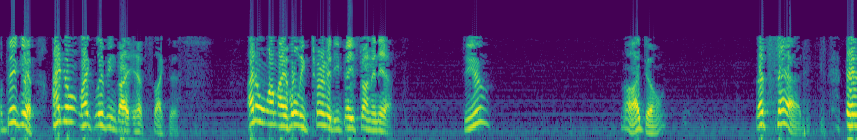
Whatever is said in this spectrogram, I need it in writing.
A big if. I don't like living by ifs like this. I don't want my whole eternity based on an if. Do you? No, I don't. That's sad. And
